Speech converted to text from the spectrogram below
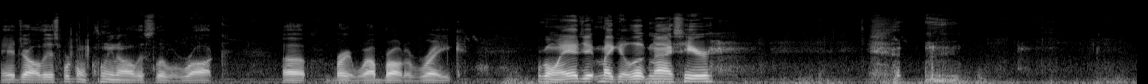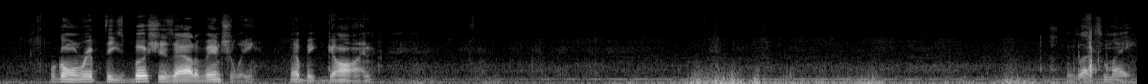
edge all this. We're going to clean all this little rock up. Well I brought a rake. We're going to edge it make it look nice here. We're going to rip these bushes out eventually. They'll be gone. Looks like somebody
